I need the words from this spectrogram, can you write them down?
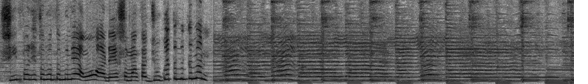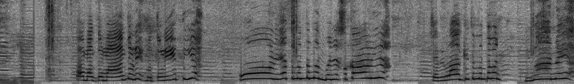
simpan ya teman-teman ya wow ada yang semangka juga teman-teman Ah, mantul-mantul nih, mantul itu ya. Oh, lihat teman-teman, banyak sekali ya. Cari lagi teman-teman. Di mana ya?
